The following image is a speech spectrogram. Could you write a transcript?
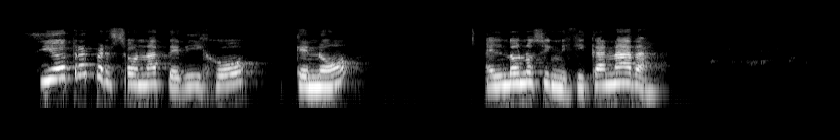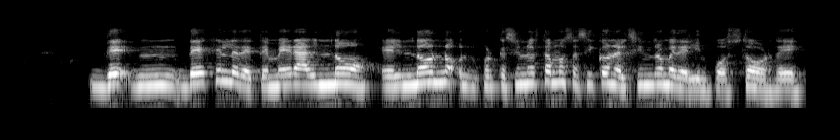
Si otra persona te dijo que no, el no no significa nada. De, déjenle de temer al no, el no, no, porque si no estamos así con el síndrome del impostor, de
